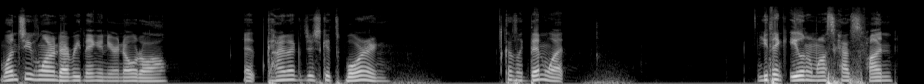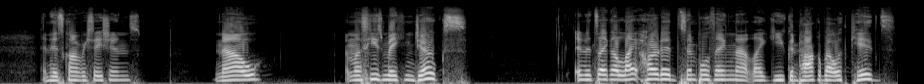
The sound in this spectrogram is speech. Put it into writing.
Once you've learned everything and you're know it all, it kind of just gets boring. Because, like, then what? You think Elon Musk has fun in his conversations? No. Unless he's making jokes. And it's like a lighthearted, simple thing that like you can talk about with kids.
